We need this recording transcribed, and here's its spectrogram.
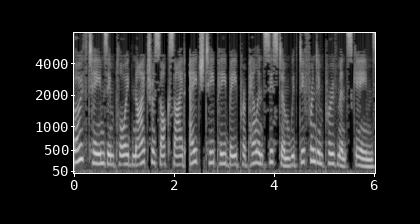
Both teams employed nitrous oxide, HTPB propellant system with different improvement schemes.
